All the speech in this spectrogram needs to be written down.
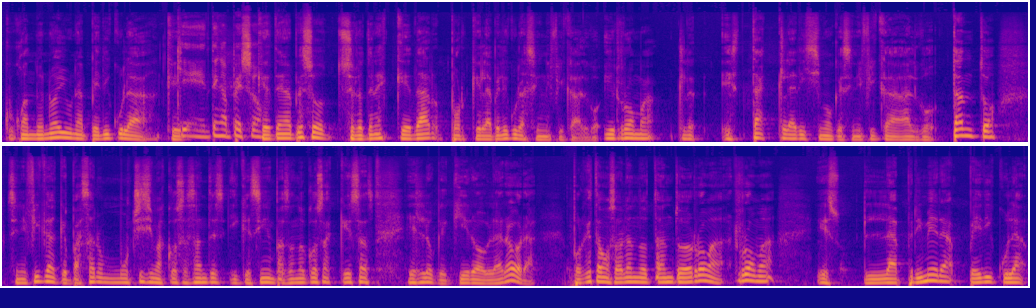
cu- cuando no hay una película que, Que tenga peso. que tenga peso, se lo tenés que dar porque la película significa algo. Y Roma está clarísimo que significa algo. Tanto significa que pasaron muchísimas cosas antes y que siguen pasando cosas, que esas es lo que quiero hablar ahora. ¿Por qué estamos hablando tanto de Roma? Roma es la primera película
